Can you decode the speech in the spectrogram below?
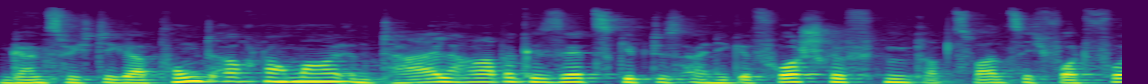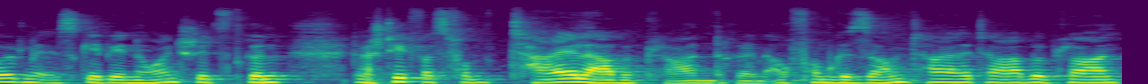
Ein ganz wichtiger Punkt auch nochmal. Im Teilhabegesetz gibt es einige Vorschriften, ich glaube 20 fortfolgende, SGB 9 steht drin. Da steht was vom Teilhabeplan drin, auch vom Gesamtteilhabeplan.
